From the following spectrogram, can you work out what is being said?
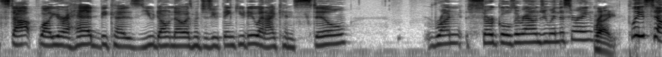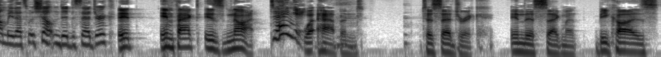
stop while you're ahead because you don't know as much as you think you do and I can still run circles around you in this ring. Right. Please tell me that's what Shelton did to Cedric. It, in fact, is not Dang it. what happened to Cedric in this segment because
